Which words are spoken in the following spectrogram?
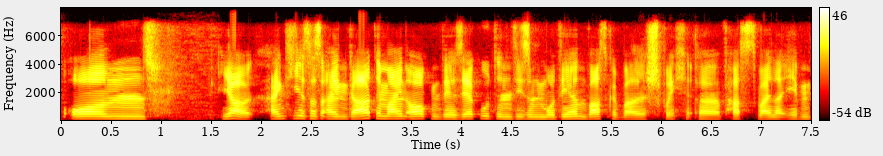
Und ja, eigentlich ist das ein Guard in meinen Augen, der sehr gut in diesen modernen Basketball sprich, äh, passt, weil er eben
